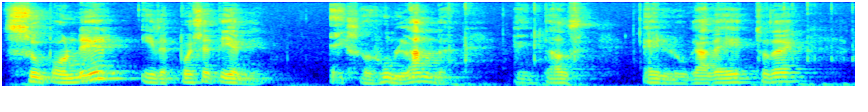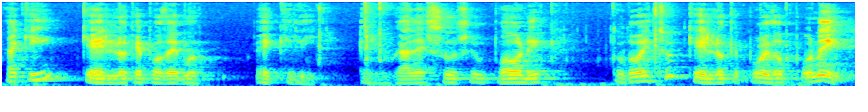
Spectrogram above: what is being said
Suponer y después se tiene. Eso es un lambda. Entonces, en lugar de esto de aquí, ¿qué es lo que podemos escribir? En lugar de su supone todo esto, ¿qué es lo que puedo poner?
